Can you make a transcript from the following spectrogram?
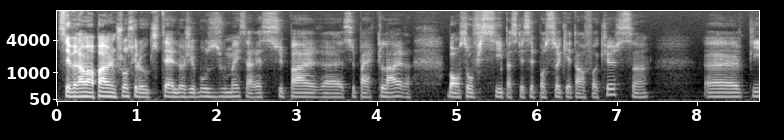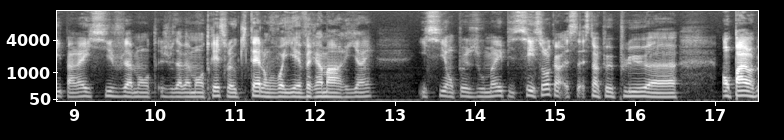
c'est vraiment pas la même chose que le Oukitel. J'ai beau zoomer, ça reste super super clair. Bon, sauf ici parce que c'est pas ça qui est en focus. Hein. Puis pareil, ici, je vous, avais montré, sur le Oukitel, on voyait vraiment rien. Ici, on peut zoomer. Puis c'est sûr que c'est un peu plus. Euh, on, perd,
